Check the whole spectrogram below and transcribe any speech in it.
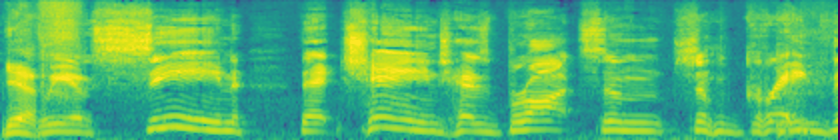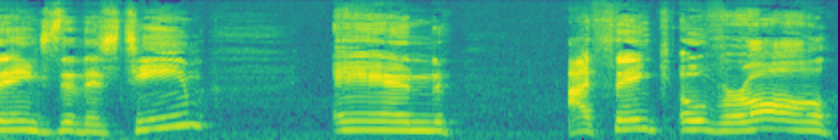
Yes. We have seen that change has brought some some great things to this team and I think overall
